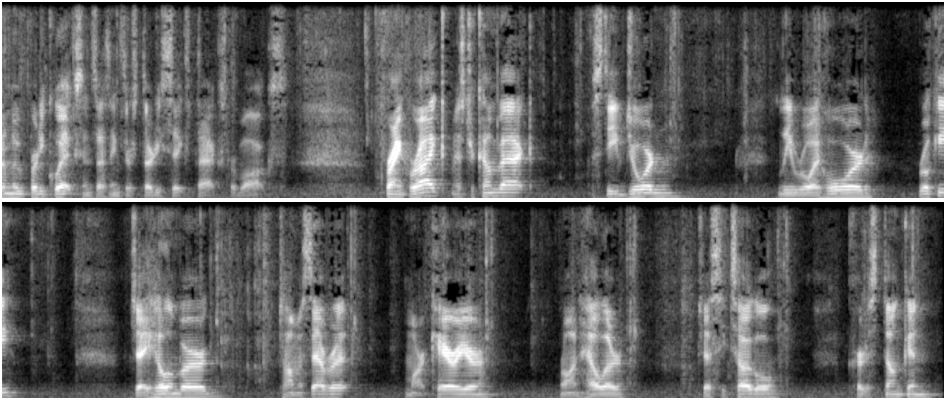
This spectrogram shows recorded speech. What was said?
to move pretty quick since I think there's 36 packs per box. Frank Reich, Mr. Comeback. Steve Jordan. Leroy Hoard, rookie. Jay Hilgenberg. Thomas Everett. Mark Carrier. Ron Heller. Jessie Tuggle. Curtis Duncan.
